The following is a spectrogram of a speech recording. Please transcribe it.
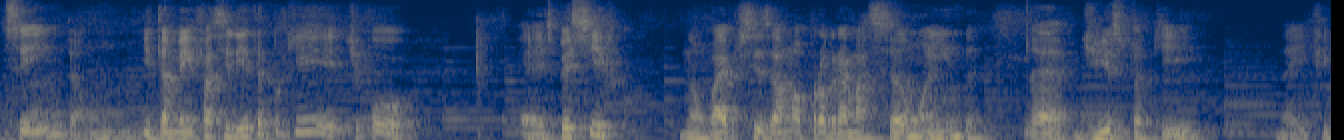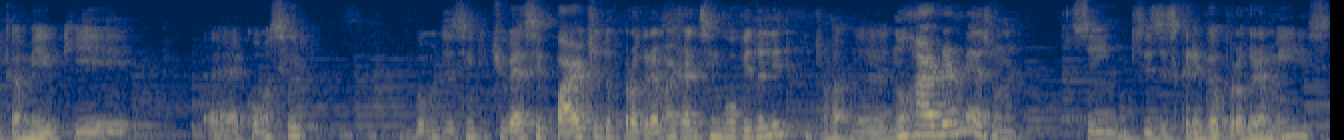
Sim. Então, e também facilita porque, tipo, é específico. Não vai precisar uma programação ainda É, disto aqui, né? E fica meio que é, como se, vamos dizer assim, que tivesse parte do programa já desenvolvido ali dentro, no hardware mesmo, né? sim. Não precisa escrever o programa e se,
